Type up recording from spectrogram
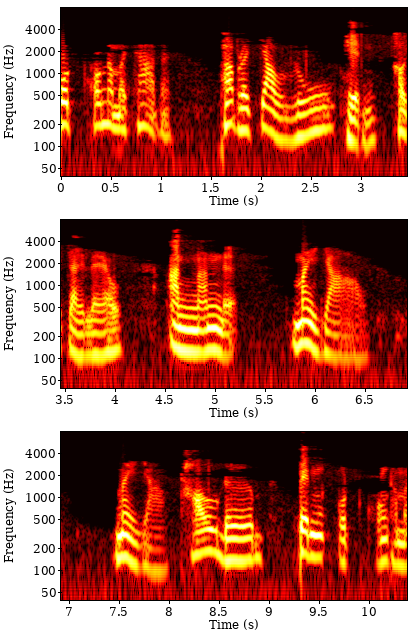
กฎของธรรมชาตินะ พระพุทธเจ้ารู้เห็นเข้าใจแล้ว อันนั้นเนี่ยไม่ยาว ไม่ยาว เท่าเดิมเป็นกฎของธรรม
